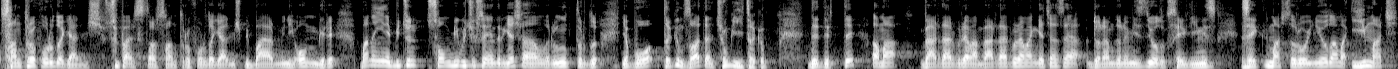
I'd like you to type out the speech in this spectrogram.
Santrafor'u da gelmiş. Süperstar Santrafor'u da gelmiş bir Bayern Münih 11'i. Bana yine bütün son bir buçuk senedir yaşananları unutturdu. Ya bu takım zaten çok iyi takım dedirtti. Ama Werder Bremen, Werder Bremen geçen sene dönem dönem izliyorduk. Sevdiğimiz zevkli maçları oynuyordu ama iyi maç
